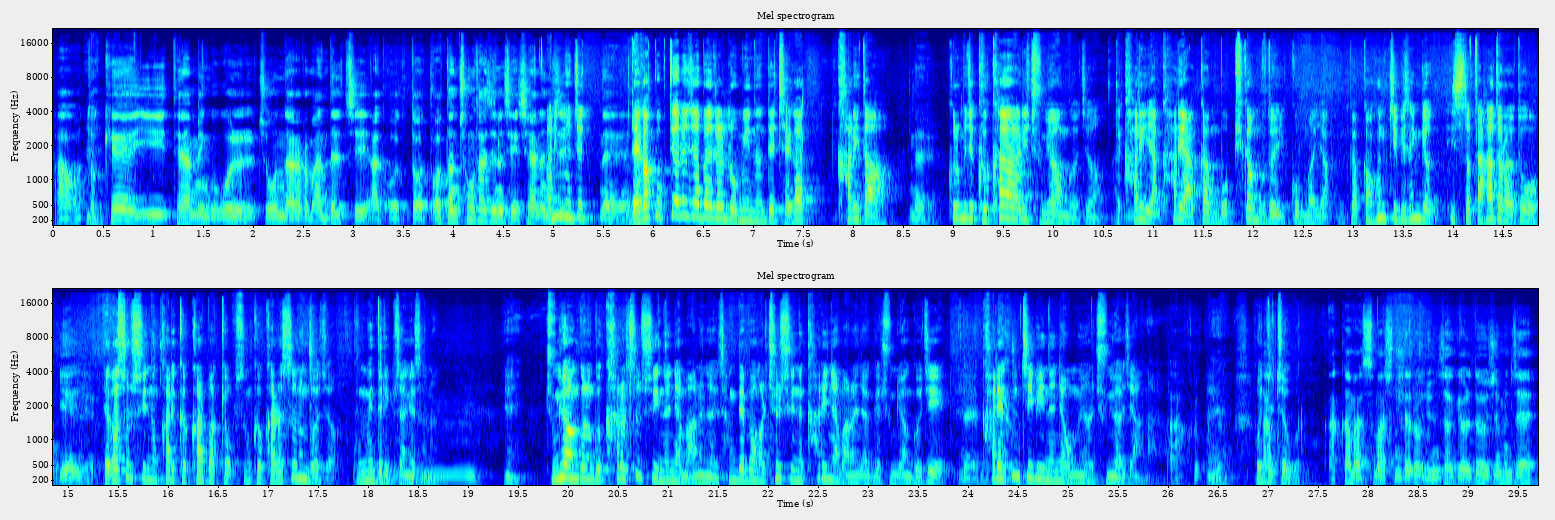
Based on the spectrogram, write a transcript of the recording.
아 어떻게 이 대한민국을 좋은 나라로 만들지 아, 어떤 어떤 청사진을 제시하는지 아니면 이제 네. 내가 꼭 때려잡아야 될 놈이 있는데 제가 칼이다. 네. 그러면 이제 그 칼이 중요한 거죠. 칼이 약 칼이 약간 뭐 피가 묻어 있고 뭐 약, 약간 흠집이 생겨 있었다 하더라도 예, 예. 내가 쓸 수 있는 칼이 그 칼밖에 없으면 그 칼을 쓰는 거죠. 국민들 입장에서는. 음, 예. 중요한 거는 그 칼을 쓸 수 있느냐 마느냐, 상대방을 칠 수 있는 칼이냐 마느냐가 중요한 거지. 네. 칼에 흠집이 있느냐 없느냐는 중요하지 않아요. 아, 그렇군요. 예. 본질적으로. 아 까 말씀하신 대로 윤석열도 요즘 이제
